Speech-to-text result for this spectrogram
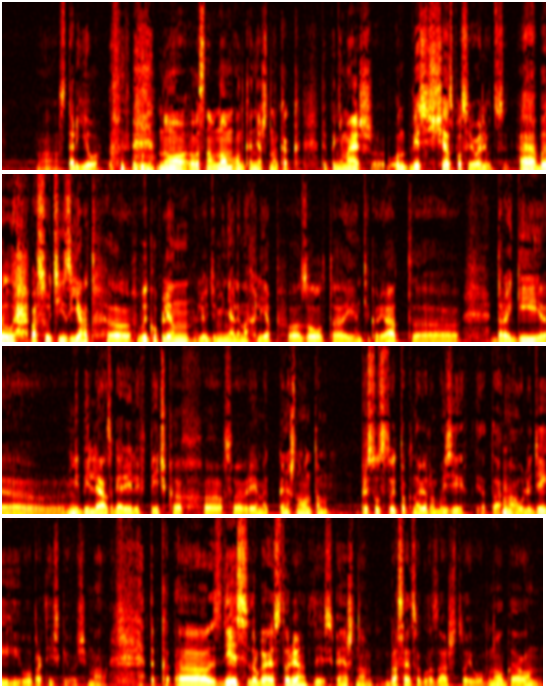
а, старье. Но в основном он, конечно, как ты понимаешь, он весь исчез после революции. А, был, по сути, изъят, э, выкуплен, люди меняли на хлеб э, золото и антиквариат. Дорогие мебеля сгорели в печках в свое время. Конечно, он там присутствует только, наверное, в музеях где-то, mm. а у людей его практически очень мало. Так э, здесь другая история. Здесь, конечно, бросается в глаза, что его много, он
